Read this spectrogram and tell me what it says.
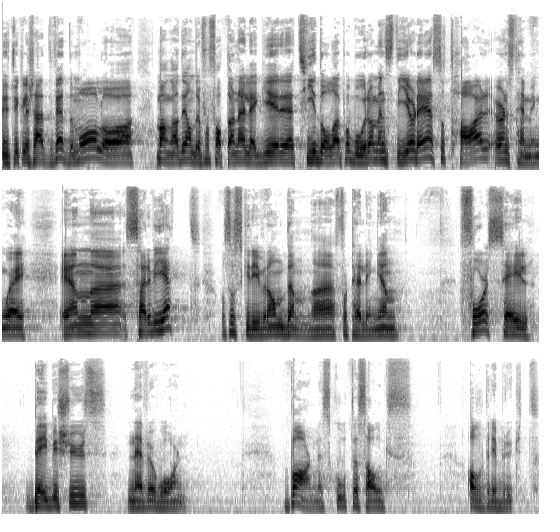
Det utvikler seg et veddemål, og mange av de andre forfatterne legger ti dollar på bordet. og Mens de gjør det, så tar Ernst Hemingway en eh, serviett, og så skriver han denne fortellingen. For sale. Babyshoes never worn. Barnesko til salgs. Aldri brukt.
